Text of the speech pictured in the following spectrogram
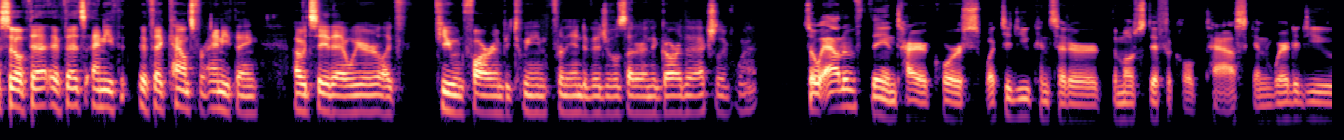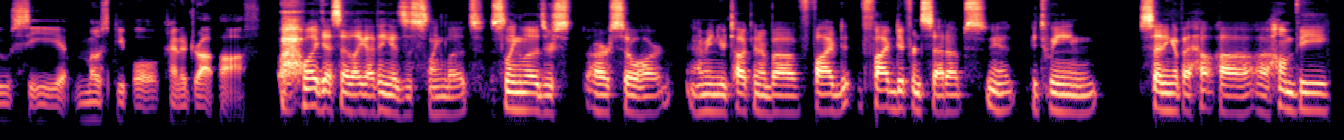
so if that, if that's any, if that counts for anything, I would say that we're like few and far in between for the individuals that are in the guard that actually went. So, out of the entire course, what did you consider the most difficult task, and where did you see most people kind of drop off? Well, like I said, like I think it's the sling loads. Sling loads are are so hard. I mean, you're talking about five five different setups you know, between setting up a, uh, a Humvee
